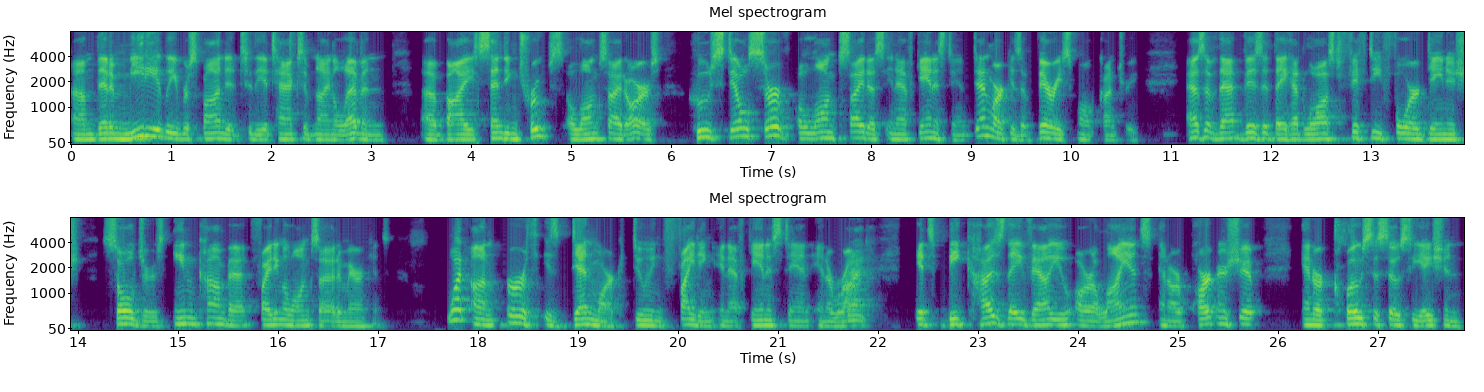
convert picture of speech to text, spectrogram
um, that immediately responded to the attacks of 9 11 uh, by sending troops alongside ours who still serve alongside us in Afghanistan. Denmark is a very small country. As of that visit, they had lost 54 Danish soldiers in combat fighting alongside Americans. What on earth is Denmark doing fighting in Afghanistan and Iraq? Right. It's because they value our alliance and our partnership and our close association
